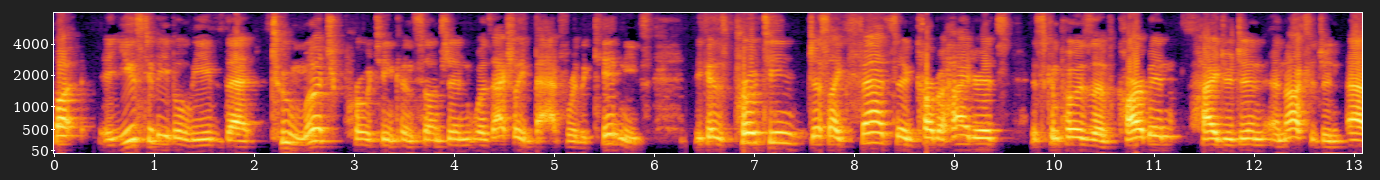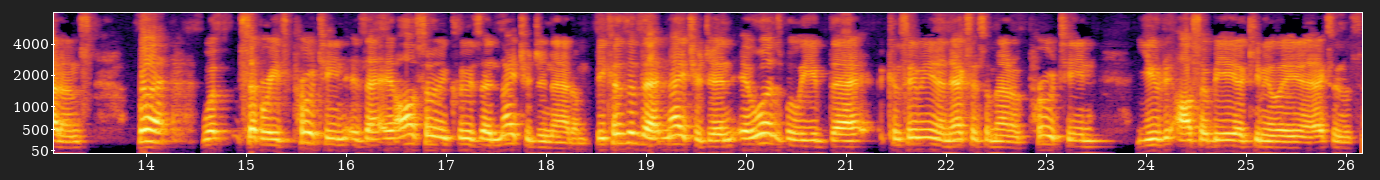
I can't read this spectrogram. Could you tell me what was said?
But it used to be believed that too much protein consumption was actually bad for the kidneys because protein, just like fats and carbohydrates, is composed of carbon, hydrogen, and oxygen atoms. But what separates protein is that it also includes a nitrogen atom. Because of that nitrogen, it was believed that consuming an excess amount of protein you'd also be accumulating an excess,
